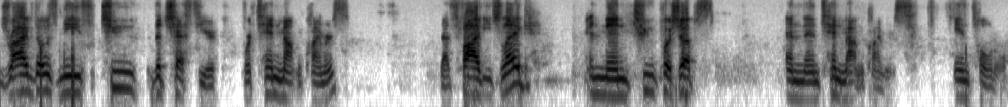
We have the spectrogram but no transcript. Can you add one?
drive those knees to the chest here for 10 mountain climbers. That's five each leg, and then two push-ups, and then 10 mountain climbers in total.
